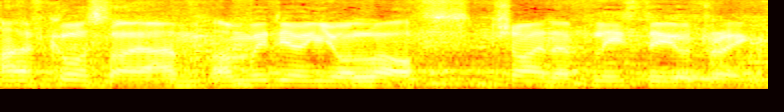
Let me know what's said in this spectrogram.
Uh, of course I am. I'm videoing your loss. China, please do your drink.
